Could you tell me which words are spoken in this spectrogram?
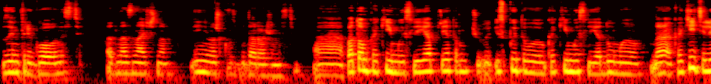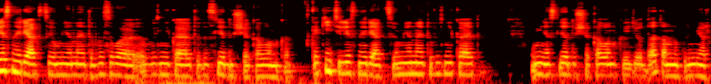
заинтригованность однозначно и немножко взбудораженности. А потом, какие мысли я при этом испытываю, какие мысли я думаю, да, какие телесные реакции у меня на это вызывают, возникают, это следующая колонка. Какие телесные реакции у меня на это возникают. У меня следующая колонка идет, да, там, например,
